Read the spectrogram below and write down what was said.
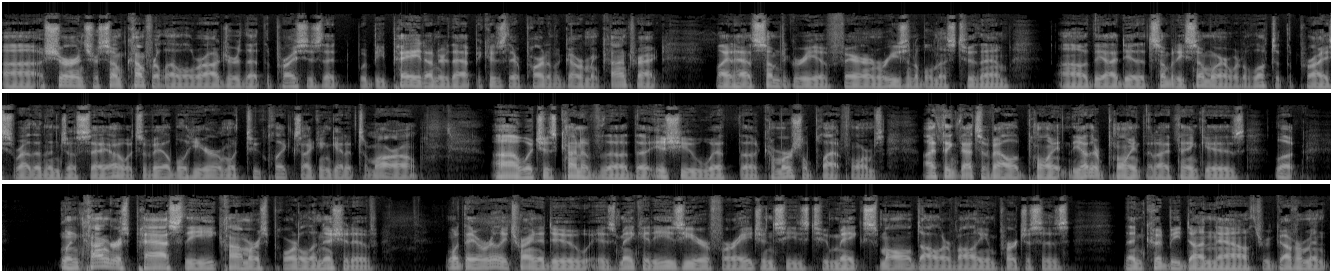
uh, assurance or some comfort level, Roger, that the prices that would be paid under that, because they're part of a government contract, might have some degree of fair and reasonableness to them. Uh, the idea that somebody somewhere would have looked at the price rather than just say, "Oh, it's available here, and with two clicks, I can get it tomorrow," uh, which is kind of the the issue with the commercial platforms. I think that's a valid point. The other point that I think is, look, when Congress passed the e-commerce portal initiative, what they were really trying to do is make it easier for agencies to make small dollar volume purchases than could be done now through government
